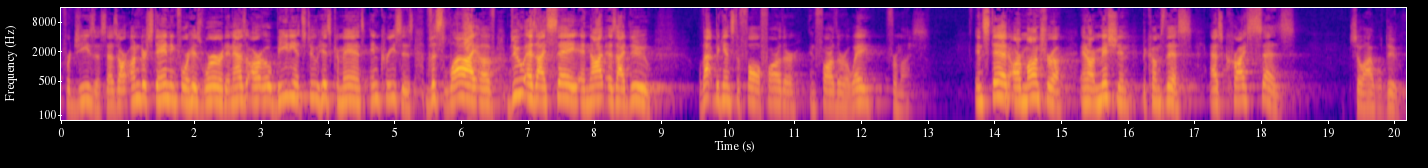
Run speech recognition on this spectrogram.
for Jesus, as our understanding for his word, and as our obedience to his commands increases, this lie of do as I say and not as I do, well, that begins to fall farther and farther away from us. Instead, our mantra and our mission becomes this as Christ says, so I will do.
